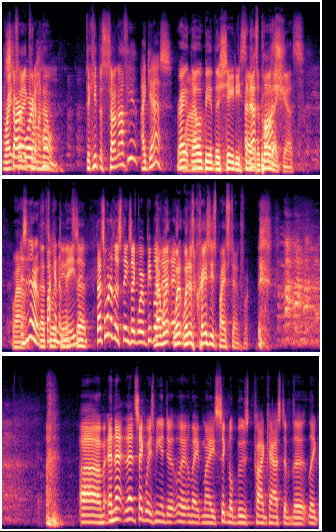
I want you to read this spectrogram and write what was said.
right Starboard side coming home. home. To keep the sun off you? I guess. Right. That would be the shady side that's of the boat, I guess. Wow. Isn't that That's fucking amazing? said. That's one of those things like where people. now, what, and- what, what does Crazy Spice stand for? Um, and that that segues me into uh, my my Signal Boost podcast of the like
